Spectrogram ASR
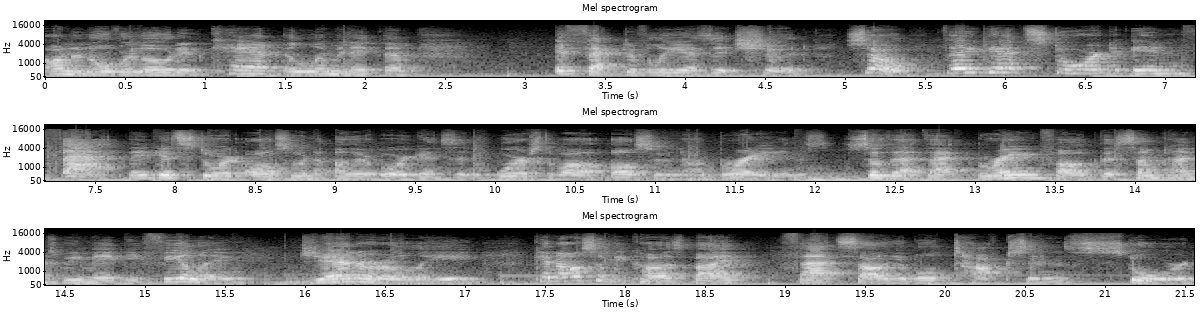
on an overload and can't eliminate them effectively as it should. So they get stored in fat. They get stored also in other organs and worst of all, also in our brains. So that that brain fog that sometimes we may be feeling generally can also be caused by fat soluble toxins stored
